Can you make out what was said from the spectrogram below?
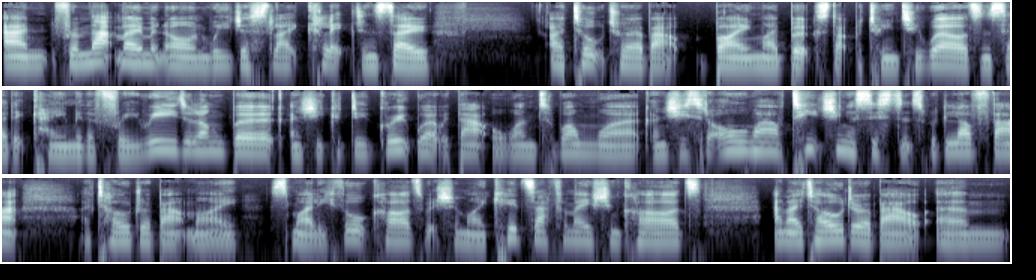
And from that moment on, we just like clicked. And so I talked to her about buying my book Stuck Between Two Worlds and said it came with a free read along book and she could do group work with that or one to one work. And she said, Oh, wow, teaching assistants would love that. I told her about my smiley thought cards, which are my kids' affirmation cards. And I told her about um,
